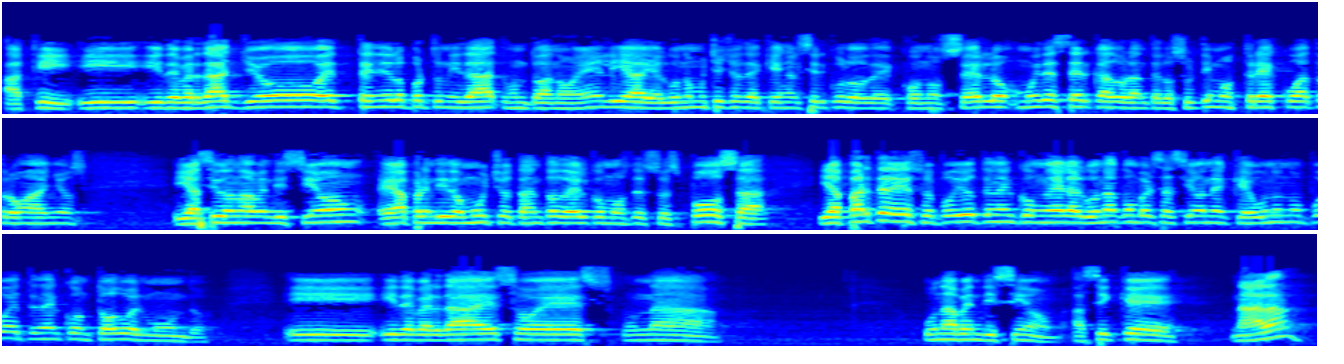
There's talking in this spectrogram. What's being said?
aquí. Y, y de verdad yo he tenido la oportunidad junto a Noelia y algunos muchachos de aquí en el círculo de conocerlo muy de cerca durante los últimos tres, cuatro años y ha sido una bendición. He aprendido mucho tanto de él como de su esposa y aparte de eso he podido tener con él algunas conversaciones que uno no puede tener con todo el mundo. Y, y de verdad eso es una, una bendición. Así que nada,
